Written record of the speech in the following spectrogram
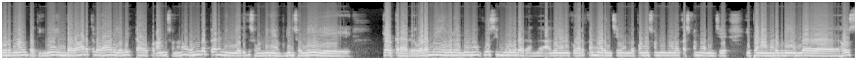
ஒரு நாள் பாத்தீங்கன்னா இந்த வாரத்துல யார் எவிக்ட் ஆக போறான்னு சொன்னா உங்க பேரை நீங்க எதுக்கு சொன்னீங்க அப்படின்னு சொல்லி கேட்கிறாரு. உடனே இவர் என்னன்னா பூசி முழுகிறாரு. அந்த அது எனக்கு வருத்தமா இருந்துச்சு. அந்த பொண்ணை சொன்னதுனால கஷ்டமா இருந்துச்சு. இப்போ நான் மறுபடியும் எந்த ஹவுஸ்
